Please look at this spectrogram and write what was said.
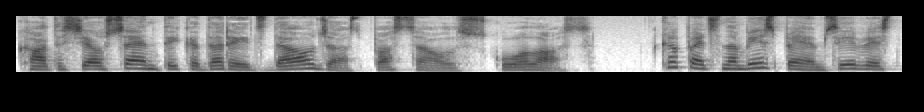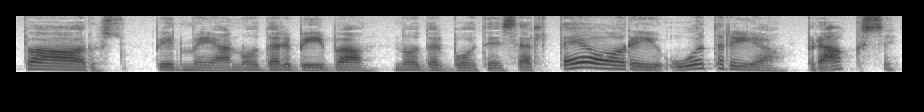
kā tas jau sen tika darīts daudzās pasaules skolās? Kāpēc nav iespējams ieviest pārus? Pirmajā nodarbībā nodarboties ar teoriju, otrajā - praksi.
